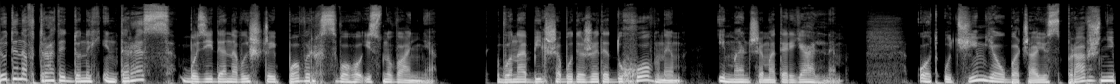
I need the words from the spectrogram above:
Людина втратить до них інтерес, бо зійде на вищий поверх свого існування. Вона більше буде жити духовним і менше матеріальним. От у чим я вбачаю справжній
